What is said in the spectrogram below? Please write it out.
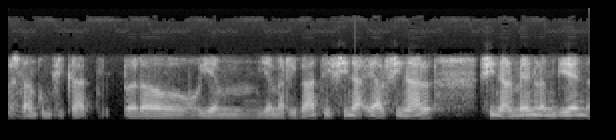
bastant complicat, però hi hem, hi hem arribat i, fina, i al final, finalment l'ambient,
